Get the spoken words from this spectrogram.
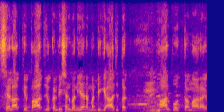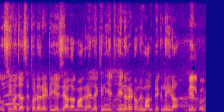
सैलाब के बाद जो कंडीशन बनी है ना मंडी के आज तक माल बहुत कम आ रहा है। उसी वजह से थोड़े रेट ये ज़्यादा मांग रहे हैं लेकिन इन रेटों में माल बिक नहीं रहा। बिल्कुल।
